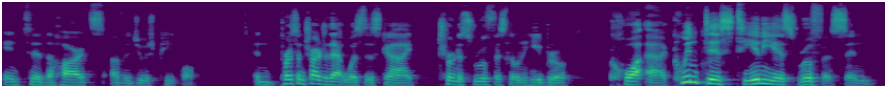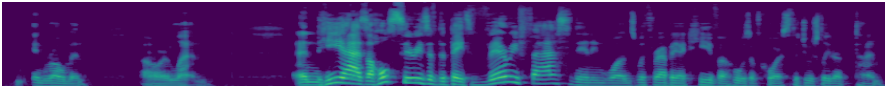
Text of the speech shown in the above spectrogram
into the hearts of the Jewish people. And the person in charge of that was this guy, Turnus Rufus, known in Hebrew, uh, Quintus Tineius Rufus in, in Roman or in Latin. And he has a whole series of debates, very fascinating ones with Rabbi Akiva, who was, of course, the Jewish leader at the time.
